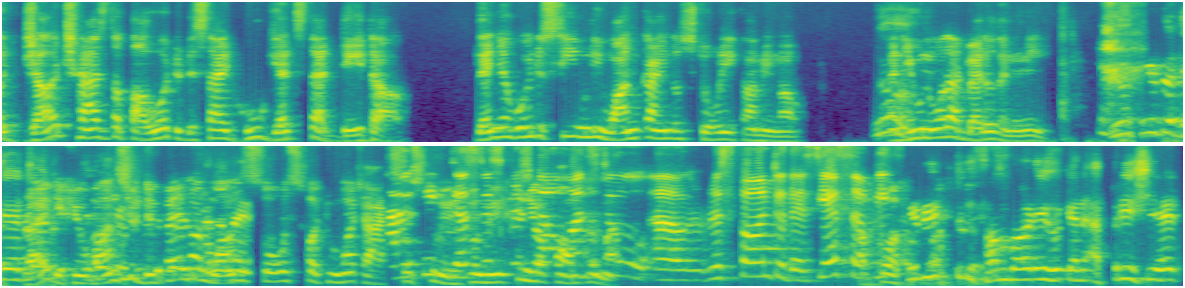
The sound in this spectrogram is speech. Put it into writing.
a judge has the power to decide who gets that data then you're going to see only one kind of story coming out no. and you know that better than me you give the data. Right? If you once you depend on one source for too much access to information, Krishna you're wants to uh, respond to this. Yes, sir. Of please. Give it to somebody who can appreciate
